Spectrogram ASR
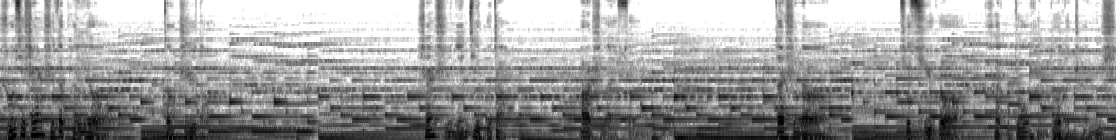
熟悉山石的朋友都知道。山石年纪不大，二十来岁，但是呢，却去过很多很多的城市，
